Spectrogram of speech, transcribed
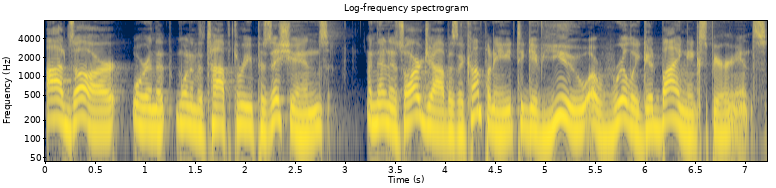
odds are we're in the, one of the top three positions. And then it's our job as a company to give you a really good buying experience.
